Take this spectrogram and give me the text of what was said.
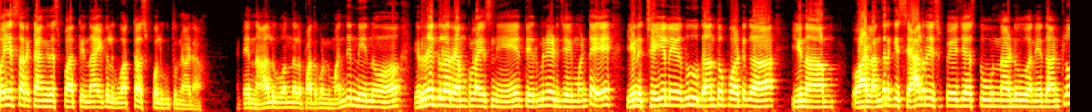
వైఎస్ఆర్ కాంగ్రెస్ పార్టీ నాయకులకు వత్తాసు పలుకుతున్నాడా? అంటే నాలుగు వందల పదకొండు మందిని నేను ఇర్రెగ్యులర్ ఎంప్లాయీస్ని టెర్మినేట్ చేయమంటే ఈయన చేయలేదు. దాంతోపాటుగా ఈయన వాళ్ళందరికీ శాలరీస్ పే చేస్తూ ఉన్నాడు అనే దాంట్లో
